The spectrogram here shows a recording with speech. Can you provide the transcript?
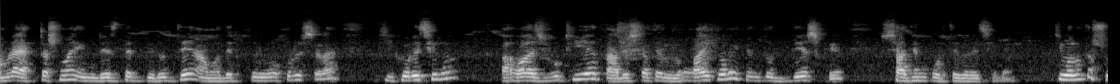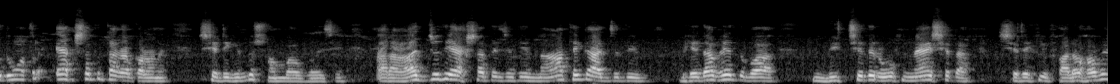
আমরা একটা সময় ইংরেজদের বিরুদ্ধে আমাদের পূর্বপুরুষেরা কি করেছিল, আওয়াজ উঠিয়ে তাদের সাথে লড়াই করে কিন্তু দেশকে স্বাধীন করতে পেরেছিল। কি বলতো? শুধুমাত্র একসাথে থাকার কারণে সেটি কিন্তু সম্ভব হয়েছে। আর আজ যদি একসাথে যদি না থেকে, আজ যদি ভেদাভেদ বা বিচ্ছেদের রূপ নেয় সেটা সেটা কি ভালো হবে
